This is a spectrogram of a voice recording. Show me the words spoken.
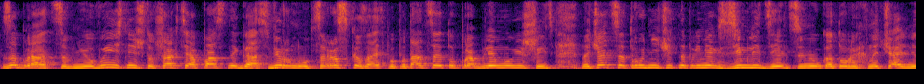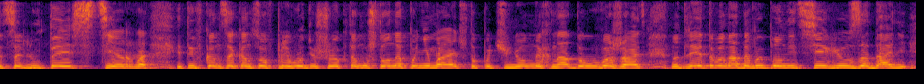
забраться в нее, выяснить, что в шахте опасный газ, вернуться, рассказать, попытаться эту проблему решить, начать сотрудничать, например, с земледельцами, у которых начальница лютая стерва, и ты в конце концов приводишь ее к тому, что она понимает, что подчиненных надо уважать, но для этого надо выполнить серию заданий.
